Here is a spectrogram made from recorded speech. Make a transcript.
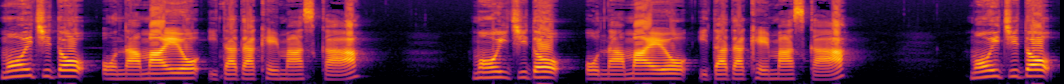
もう一度お名前をいただけますか？もう一度お名前をいただけますか？もう一度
